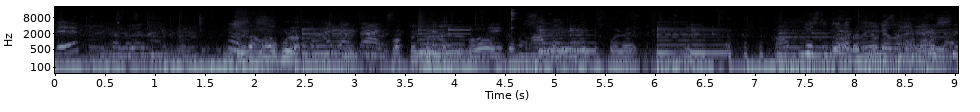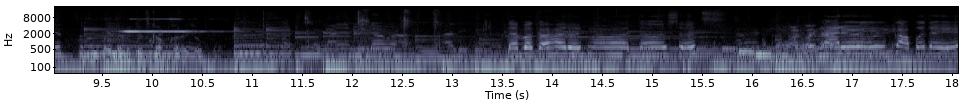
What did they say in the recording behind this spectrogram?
दे. तुमच्या कामाला पुढं. काय. पहिलं मी तेच काम करायचो. तर बघा हा रोहित मामा आता असंच नारळ कापत आहे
